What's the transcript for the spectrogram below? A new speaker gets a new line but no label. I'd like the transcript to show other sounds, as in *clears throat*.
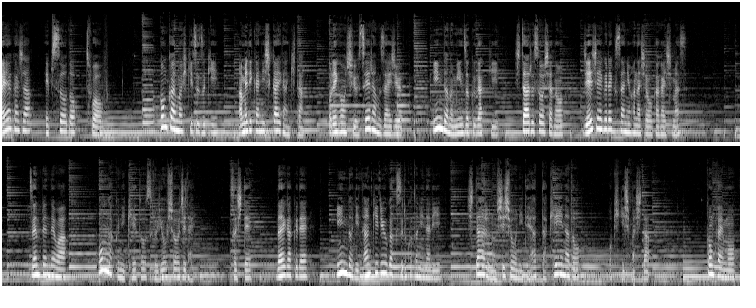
マヤガジャエピソード12今回も引き続きアメリカ西海岸北オレゴン州セーラム在住インドの民族楽器シタール奏者の J.J. グレックさんにお話をお伺いします。前編では音楽に傾倒する幼少時代そして大学でインドに短期留学することになりシタールの師匠に出会った経緯などお聞きしました。今回も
